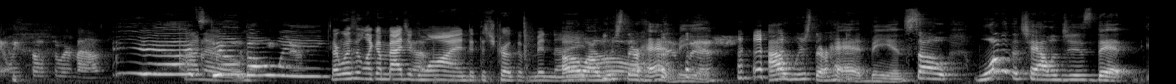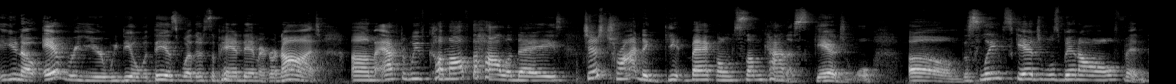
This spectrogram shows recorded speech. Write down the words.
and we still have to wear masks. Yeah, it's still going. There wasn't like a magic Yeah. wand at the stroke of midnight. Oh, I wish there Oh, had I been. wish. I wish there had been. So, one of the challenges that, you know, every year we deal with this, whether it's a pandemic or not, um, after we've come off the holidays, just trying to get back on some kind of schedule. Um, the sleep schedule's been off, and,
